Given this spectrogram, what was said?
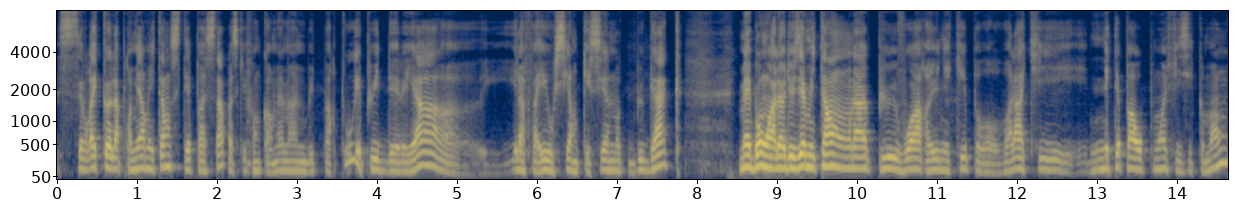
C'est vrai que la première mi-temps, c'était pas ça, parce qu'ils font quand même un but partout. Et puis derrière, euh, il a failli aussi encaisser un autre but gag. Mais bon, à la deuxième mi-temps, on a pu voir une équipe voilà, qui n'était pas au point physiquement.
